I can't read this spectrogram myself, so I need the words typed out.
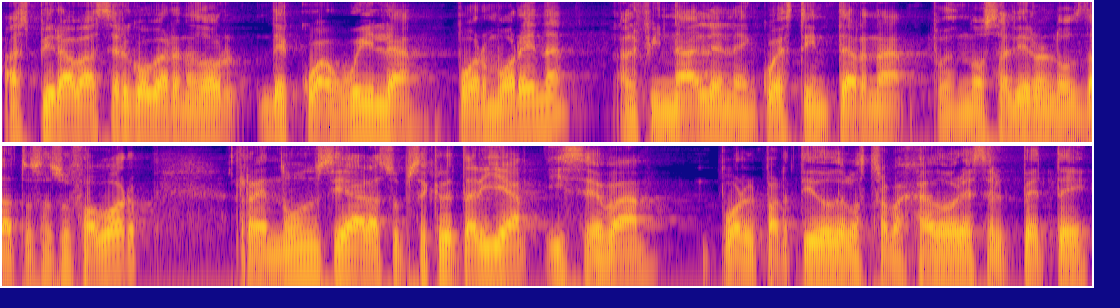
aspiraba a ser gobernador de Coahuila por Morena. Al final, en la encuesta interna, pues no salieron los datos a su favor. Renuncia a la subsecretaría y se va por el Partido de los Trabajadores, el PT,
